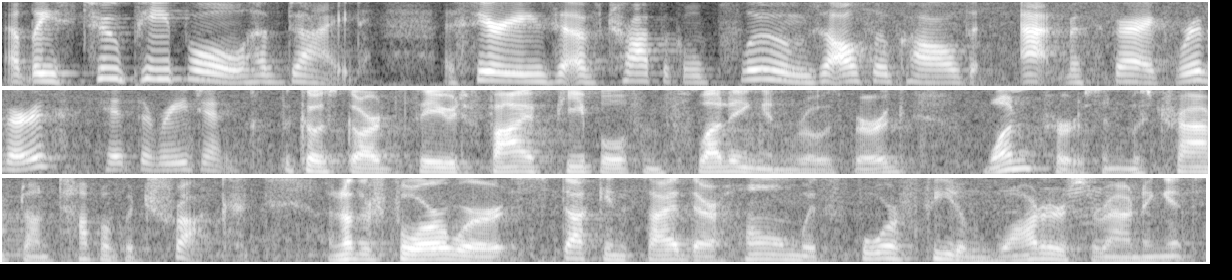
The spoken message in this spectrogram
At least two people have died. A series of tropical plumes, also called atmospheric rivers, hit the region. The Coast Guard saved five people from flooding in Roseburg. One person was trapped on top of a truck. Another four were stuck inside their home with four feet of water surrounding it.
